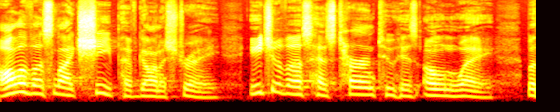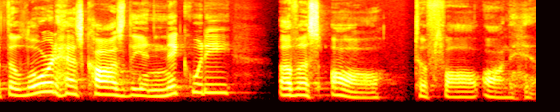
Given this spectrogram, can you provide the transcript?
All of us, like sheep, have gone astray. Each of us has turned to his own way, but the Lord has caused the iniquity of us all to fall on him.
